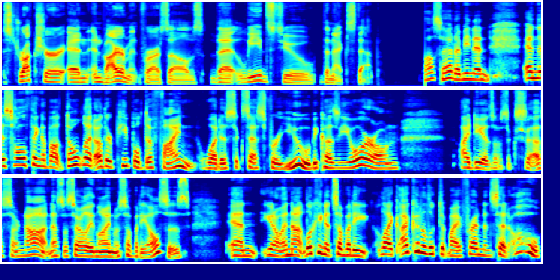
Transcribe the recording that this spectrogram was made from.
structure an environment for ourselves that leads to the next step. Well said. I mean, and and this whole thing about don't let other people define what is success for you because your own ideas of success are not necessarily in line with somebody else's. And, you know, and not looking at somebody like I could have looked at my friend and said, Oh,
